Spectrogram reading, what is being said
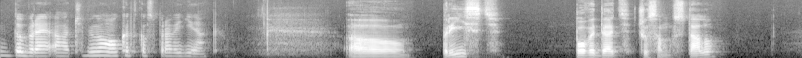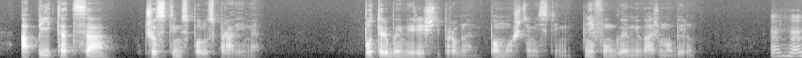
Dobre, a čo by mohol Krtko spraviť inak? Uh, prísť, povedať, čo sa mu stalo a pýtať sa, čo s tým spolu spravíme. Potrebujem vyriešiť problém. Pomôžte mi s tým. Nefunguje mi váš mobil. Uh-huh.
